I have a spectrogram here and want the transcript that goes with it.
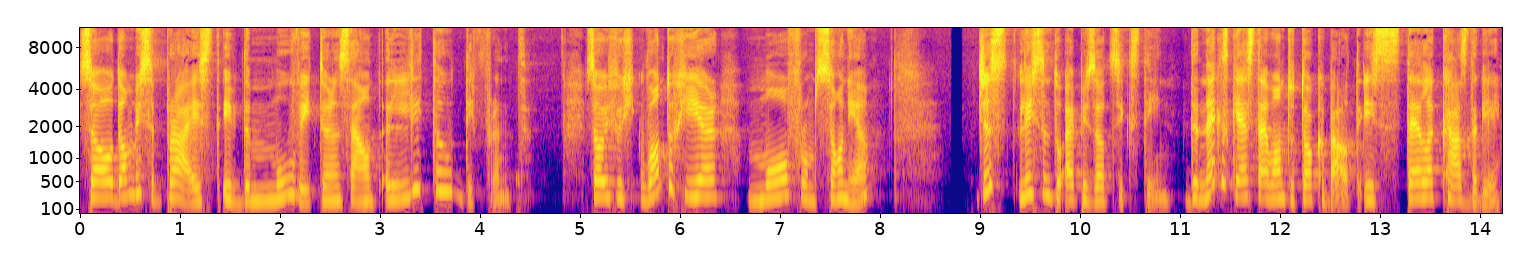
So don't be surprised if the movie turns out a little different. So if you want to hear more from Sonia, just listen to episode 16. The next guest I want to talk about is Stella Kasdagli.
